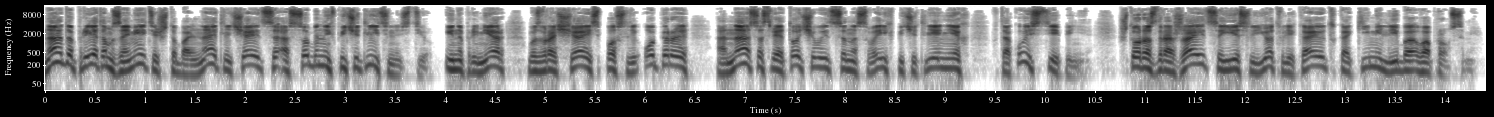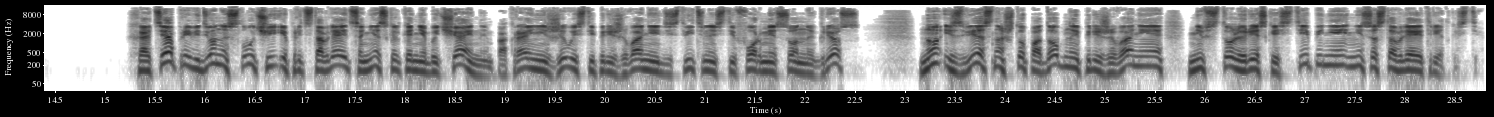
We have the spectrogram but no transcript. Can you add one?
Надо при этом заметить, что больная отличается особенной впечатлительностью, и, например, возвращаясь после оперы, она сосредоточивается на своих впечатлениях в такой степени, что раздражается, если ее отвлекают какими-либо вопросами. Хотя приведенный случай и представляется несколько необычайным, по крайней живости переживания действительности в форме сонных грез, но известно, что подобное переживание не в столь резкой степени не составляет редкости.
